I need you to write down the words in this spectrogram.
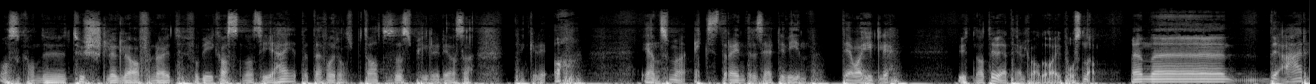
Og så kan du tusle glad og fornøyd forbi kassen og si 'hei, dette er forhåndsbetalt'. Og så spiller de, og så tenker de 'åh' en som er ekstra interessert i vin. Det var hyggelig. Uten at de vet helt hva det var i posen, da. Men uh, det er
